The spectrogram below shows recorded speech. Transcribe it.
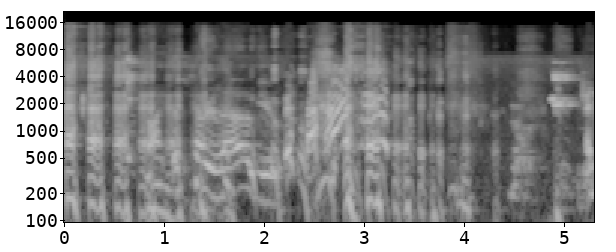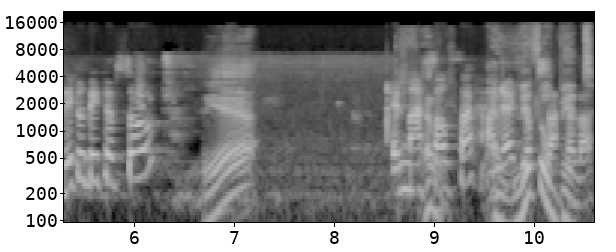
I just so love you. a little bit of salt yeah. In my salsa. I a know it looks little like a lot.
